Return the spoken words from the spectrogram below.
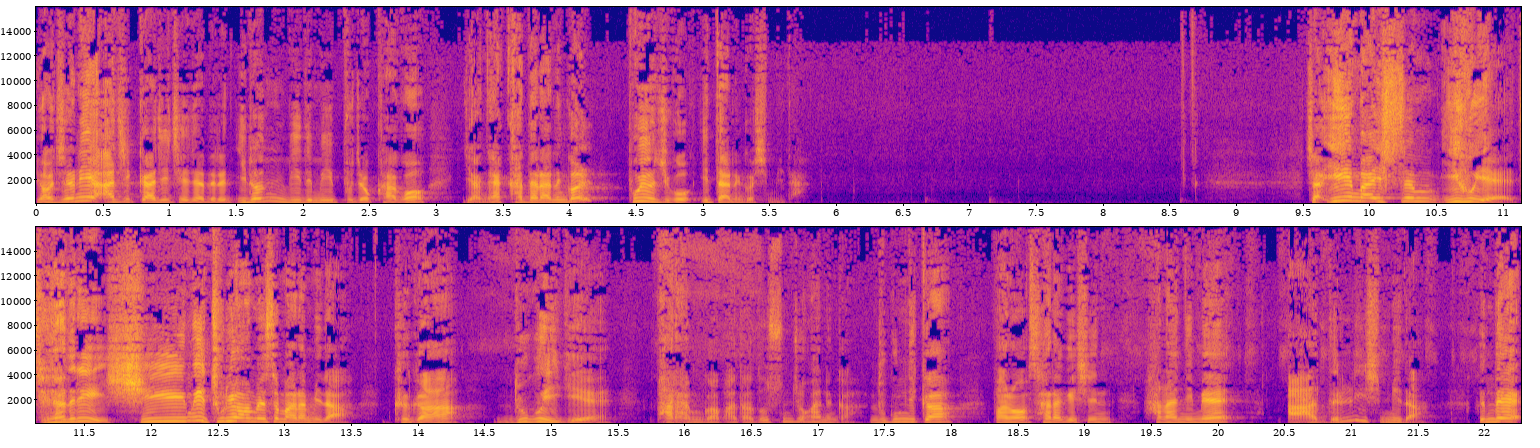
여전히 아직까지 제자들은 이런 믿음이 부족하고 연약하다라는 걸 보여주고 있다는 것입니다. 자, 이 말씀 이후에 제자들이 심히 두려워하면서 말합니다. 그가 누구이기에 바람과 바다도 순종하는가? 누굽니까? 바로 살아계신 하나님의 아들이십니다. 근데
